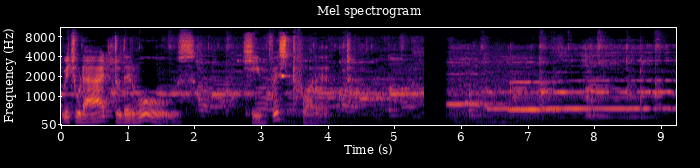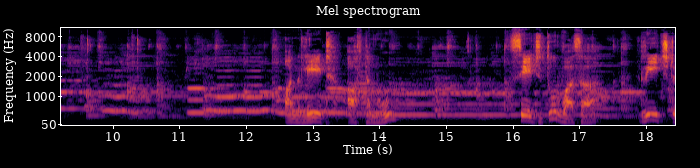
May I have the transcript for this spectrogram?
which would add to their woes. He wished for it. On a late afternoon, sage Durvasa reached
